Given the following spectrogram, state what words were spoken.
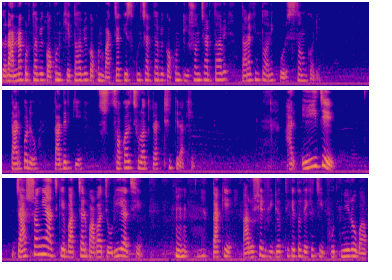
রান্না করতে হবে, কখন খেতে হবে, কখন বাচ্চাকে স্কুল ছাড়তে হবে, কখন টিউশন ছাড়তে হবে, তারা কিন্তু অনেক পরিশ্রম করে। তারপরেও তাদেরকে সকাল ছুরাতটা ঠিক রাখে। আর এই যে, যার সঙ্গে আজকে বাচ্চার বাবা জড়িয়ে আছে, তাকে আরুষের ভিডিও থেকে তো দেখেছি, ভূতনিরও বাপ।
